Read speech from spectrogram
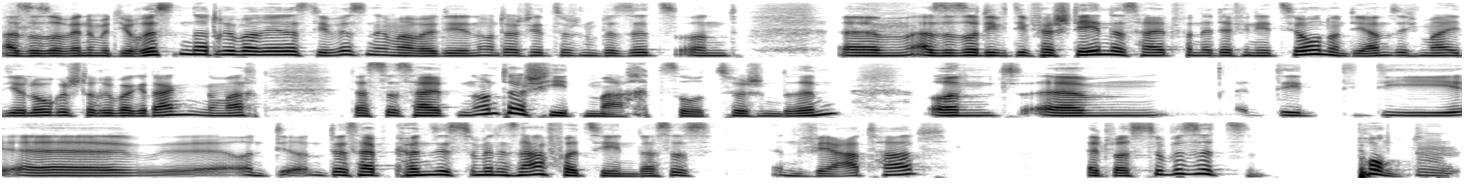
Also so, wenn du mit Juristen darüber redest, die wissen immer, weil die den Unterschied zwischen Besitz und, ähm, also so, die, die verstehen das halt von der Definition und die haben sich mal ideologisch darüber Gedanken gemacht, dass das halt einen Unterschied macht, so zwischendrin. Und ähm, die, die, äh, und, und deshalb können sie es zumindest nachvollziehen, dass es einen Wert hat, etwas zu besitzen. Punkt. Hm.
